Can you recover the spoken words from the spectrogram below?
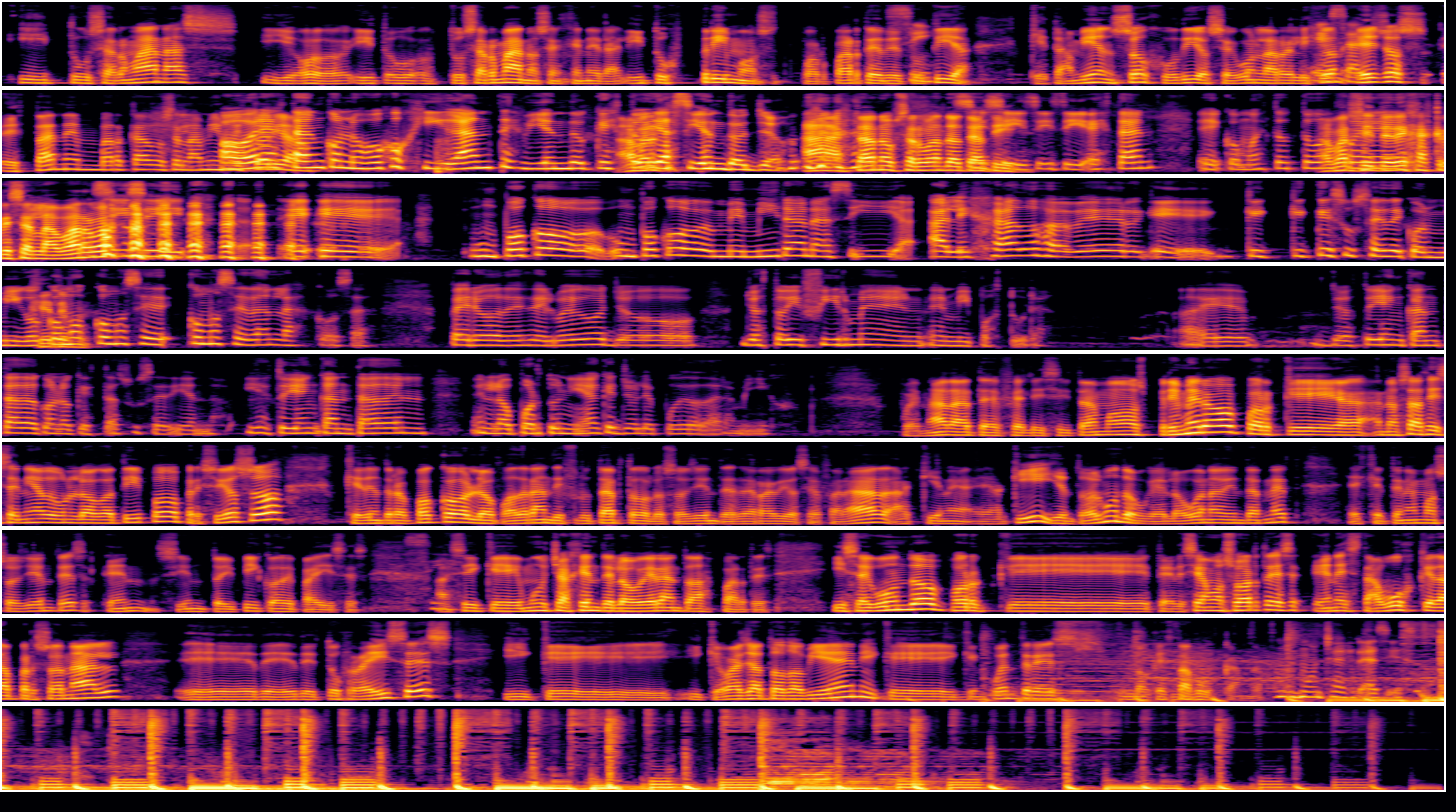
Y tus hermanas y, y tus hermanos en general y tus primos por parte de tu tía que también son judíos según la religión, ellos están embarcados en la misma Ahora están con los ojos gigantes viendo qué estoy haciendo yo. Ah, están observándote a ti. Sí, sí, sí, están eh, como esto todo. A ver si te dejas crecer la barba. Sí, sí. Eh, eh, un poco, un poco me miran así alejados a ver qué, qué, qué, sucede conmigo, cómo, cómo, se, cómo se dan las cosas. Pero desde luego yo, yo estoy firme en, en mi postura. Eh, yo estoy encantada con lo que está sucediendo y estoy encantada en, en la oportunidad que yo le puedo dar a mi hijo. Pues nada, te felicitamos primero porque ah, nos has diseñado un logotipo precioso que dentro de poco lo podrán disfrutar todos los oyentes de Radio Sefarad aquí, eh, aquí y en todo el mundo, porque lo bueno de Internet es que tenemos oyentes en ciento y pico de países. Así que mucha gente lo verá en todas partes. Y segundo, porque te deseamos suertes en esta búsqueda personal eh, de, de tus raíces y que, y que vaya todo bien y que, y que encuentres lo que estás buscando. Muchas gracias.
